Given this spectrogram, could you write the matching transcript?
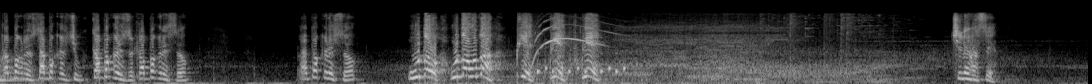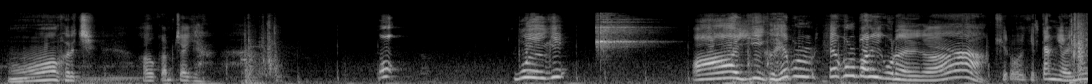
깜빡거렸어. 깜빡거렸어. 깜빡거렸어. 깜빡거렸어. 깜빡거렸어 온다 온다 온다. 피해 피해 피해. 지나갔어요. 어 그렇지. 아우 깜짝이야. 어? 뭐야 여기 아 이게 그 해골 해골방이구나 얘가. 키로 이렇게 딱 열면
